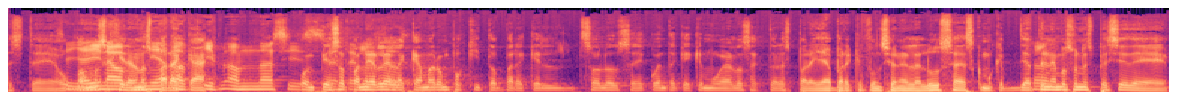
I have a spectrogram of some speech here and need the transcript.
este, o vamos a girarnos para acá. o empiezo a ponerle a la cámara un poquito para que él solo se dé cuenta que hay que mover a los actores para allá para que funcione la luz, ¿sabes? Como que ya tenemos una especie de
